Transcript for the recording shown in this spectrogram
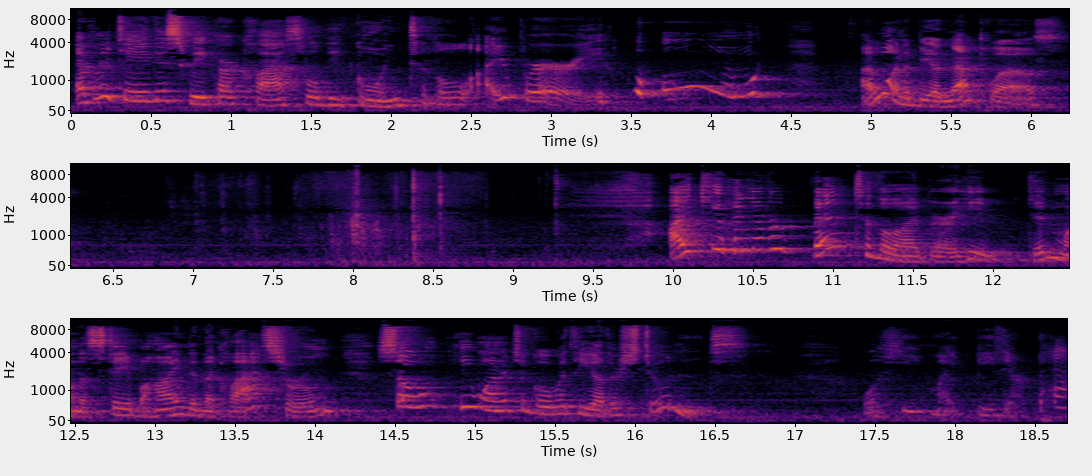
Every day this week, our class will be going to the library. I want to be in that class. IQ had never been to the library. He didn't want to stay behind in the classroom, so he wanted to go with the other students. Well, he might be their pet.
